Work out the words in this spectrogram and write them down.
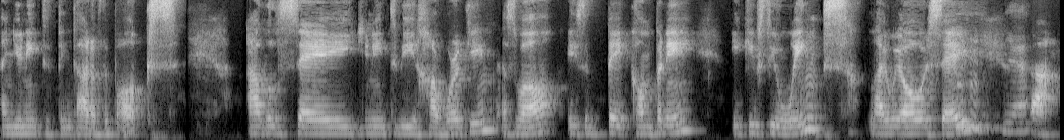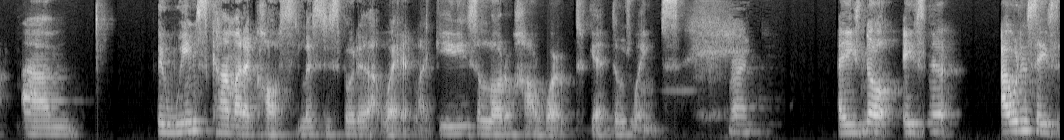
and you need to think out of the box. I will say you need to be hardworking as well. It's a big company. It gives you wings, like we always say. yeah. But, um, the wins come at a cost. Let's just put it that way. Like it is a lot of hard work to get those wins. Right. And it's not. It's not. I wouldn't say it's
